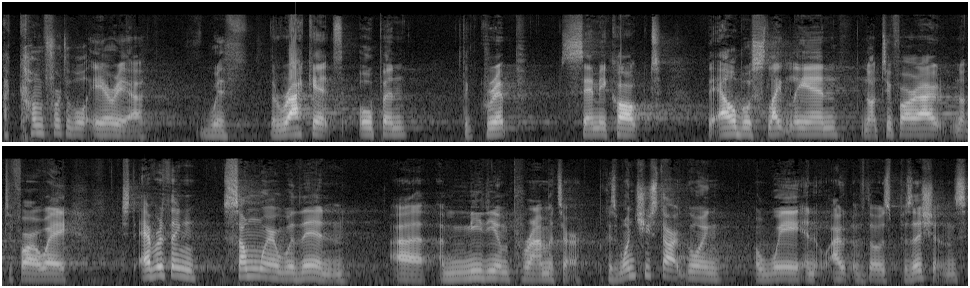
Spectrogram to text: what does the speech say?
a comfortable area with the racket open, the grip semi-cocked, the elbow slightly in, not too far out, not too far away. Just everything somewhere within uh, a medium parameter. Because once you start going away and out of those positions,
